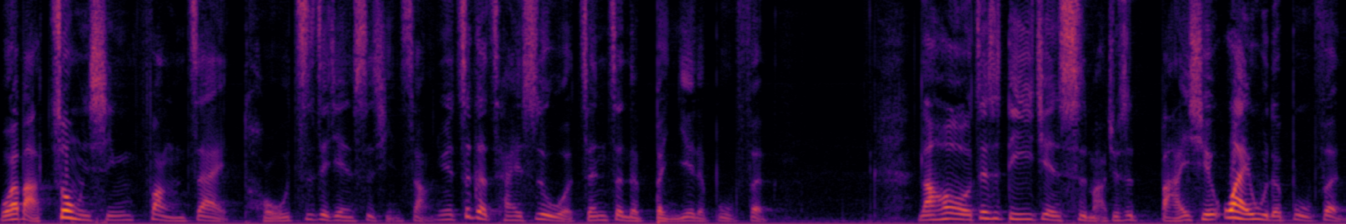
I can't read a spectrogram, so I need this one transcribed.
我要把重心放在投资这件事情上，因为这个才是我真正的本业的部分。然后这是第一件事嘛，就是把一些外物的部分。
